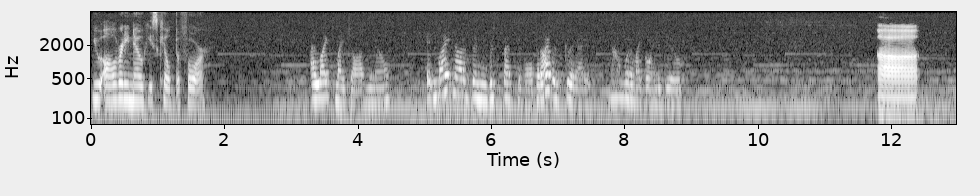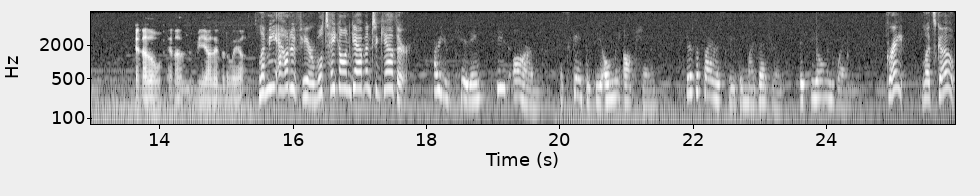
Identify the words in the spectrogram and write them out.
You already know he's killed before. I liked my job, you know? It might not have been respectable, but I was good at it. Now what am I going to do? Uh, another another me out, another way out. Let me out of here. We'll take on Gavin together. Are you kidding? He's armed. Escape is the only option. There's a fire escape in my bedroom. It's the only way. Great. Let's go.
